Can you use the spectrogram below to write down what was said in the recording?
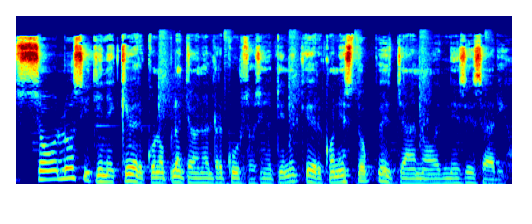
solo si tiene que ver con lo planteado en el recurso. Si no tiene que ver con esto, pues ya no es necesario.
